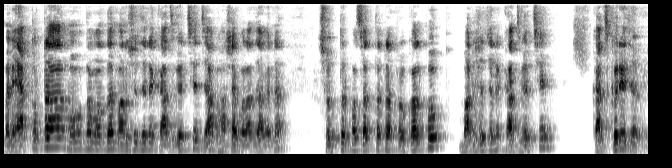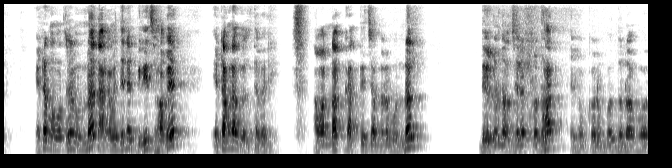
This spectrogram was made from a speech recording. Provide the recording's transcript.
মানে এতটা মমতা বন্দ্যোপাধ্যায় মানুষের জন্য কাজ করছে যা ভাষায় বলা যাবে না। সত্তর, পঁচাত্তরটা প্রকল্প মানুষের জন্য কাজ করছে, কাজ করে যাবে। এটা মমতার উন্নয়ন, আগামী দিনে ব্রিজ হবে, এটা আমরা বলতে পারি। আমার নাম কার্তিক চন্দ্র মণ্ডল দীর্ঘ অঞ্চলের প্রধান এবং করমপুর দু নম্বর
